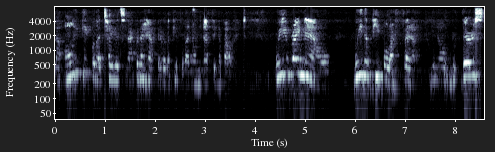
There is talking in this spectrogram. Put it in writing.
the only people that tell you it's not going to happen are the people that know nothing about it. We right now, we the people are fed up. You know, there's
